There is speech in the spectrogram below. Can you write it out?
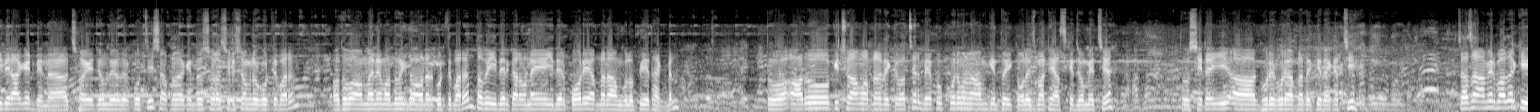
ঈদের আগের দিন ছয় জুন দুই হাজার পঁচিশ আপনারা কিন্তু সরাসরি সংগ্রহ করতে পারেন অথবা অনলাইনের মাধ্যমে কিন্তু অর্ডার করতে পারেন। তবে ঈদের কারণে ঈদের পরে আপনারা আমগুলো পেয়ে থাকবেন। তো আরও কিছু আম আপনারা দেখতে পাচ্ছেন। ব্যাপক পরিমাণে আম কিন্তু এই কলেজ মাঠে আজকে জমেছে। তো সেটাই ঘুরে ঘুরে আপনাদেরকে দেখাচ্ছি। চাচা আমের বাজার কি?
